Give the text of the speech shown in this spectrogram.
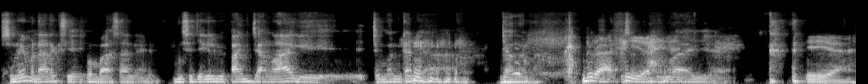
sebenarnya menarik sih pembahasannya. Bisa jadi lebih panjang lagi. Cuman kan ya jangan durasi ya iya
